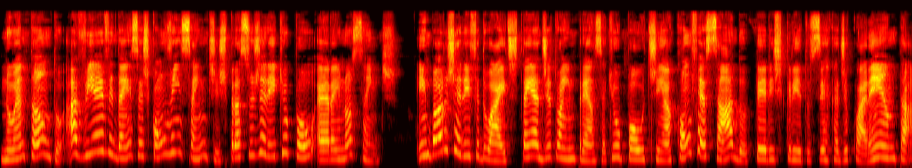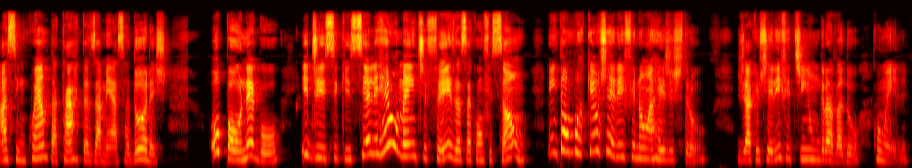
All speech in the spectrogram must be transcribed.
No entanto, havia evidências convincentes para sugerir que o Paul era inocente. Embora o xerife Dwight tenha dito à imprensa que o Paul tinha confessado ter escrito cerca de 40 a 50 cartas ameaçadoras, o Paul negou e disse que se ele realmente fez essa confissão, então por que o xerife não a registrou? Já que o xerife tinha um gravador com ele.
